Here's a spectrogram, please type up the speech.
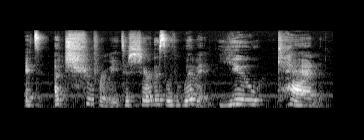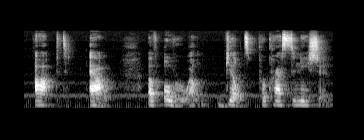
it's a truth for me to share this with women. You can opt out of overwhelm, guilt, procrastination,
